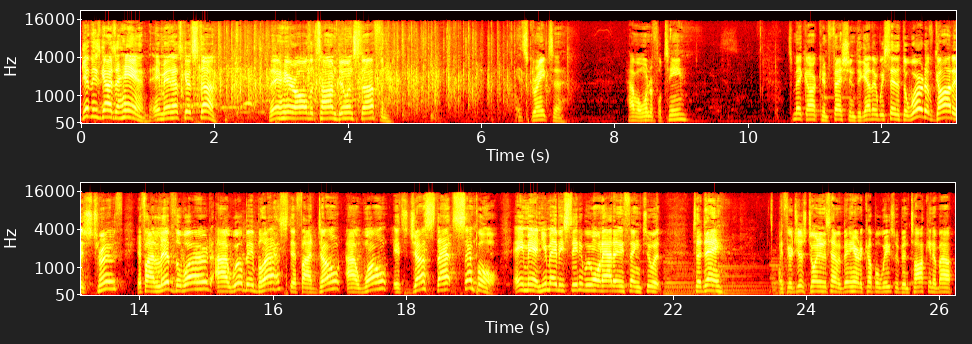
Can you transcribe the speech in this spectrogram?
Give these guys a hand. Amen. That's good stuff. They're here all the time doing stuff, and it's great to have a wonderful team. Let's make our confession together. We say that the Word of God is truth. If I live the Word, I will be blessed. If I don't, I won't. It's just that simple. Amen. You may be seated. We won't add anything to it today. If you're just joining us, haven't been here in a couple weeks, we've been talking about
